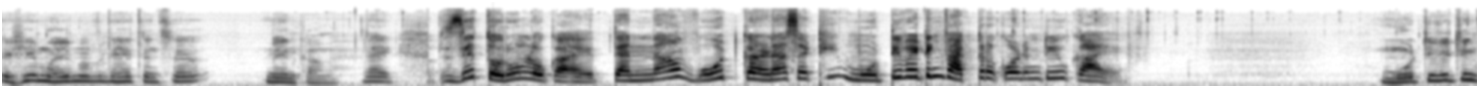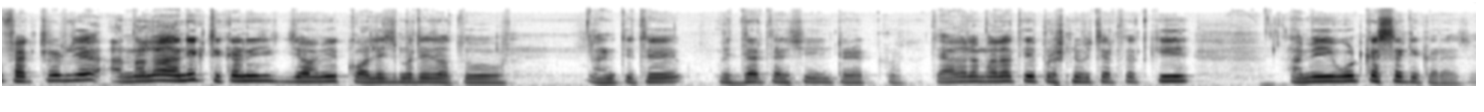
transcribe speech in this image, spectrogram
तर ही मोहिमेमध्ये हे त्यांचं मेन काम आहे. राईट जे तरुण लोक आहेत त्यांना वोट करण्यासाठी motivating factor according to you काय आहे? मोटिवेटिंग फॅक्टर म्हणजे आम्हाला अनेक ठिकाणी जेव्हा मी कॉलेजमध्ये जातो आणि तिथे विद्यार्थ्यांशी इंटरॅक्ट करतो त्यावेळेला मला ते प्रश्न विचारतात की आम्ही वोट कशासाठी करायचो.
